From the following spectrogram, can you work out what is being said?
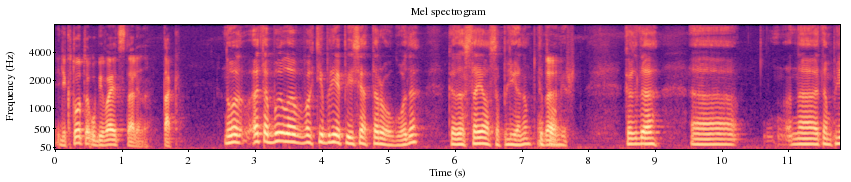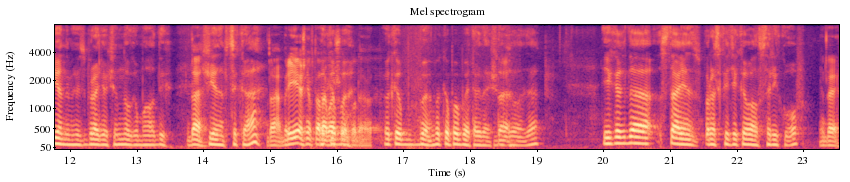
или кто-то убивает Сталина. Так. Но это было в октябре 1952 года, когда стоялся пленом, ты Да. помнишь, когда э, на этом пленуме избрали очень много молодых Да. членов ЦК, Да, Брежнев тогда вошел туда. ВКБ, ВКПБ тогда еще Да. называлось, да? И когда Сталин раскритиковал стариков, Да.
